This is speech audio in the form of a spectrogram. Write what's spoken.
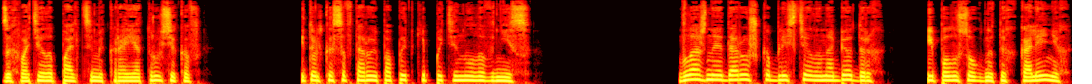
Захватила пальцами края трусиков и только со второй попытки потянула вниз. Влажная дорожка блестела на бедрах и полусогнутых коленях,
